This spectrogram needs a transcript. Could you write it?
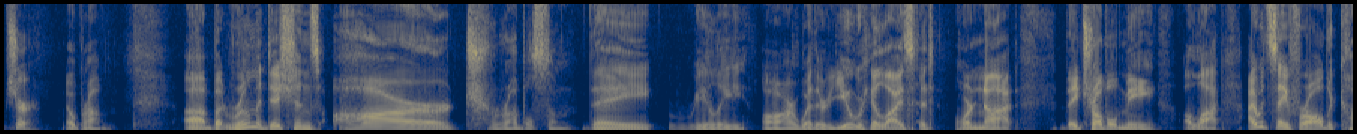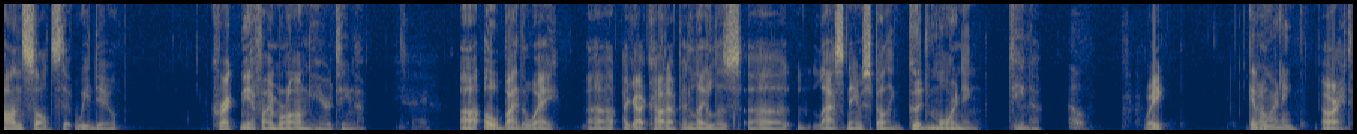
sure, no problem. Uh, but room additions are troublesome. They really are, whether you realize it or not. They trouble me a lot. I would say for all the consults that we do, correct me if I'm wrong here, Tina. Uh, oh, by the way, uh, I got caught up in Layla's uh, last name spelling. Good morning, Tina. Wait. Good No. morning. All right.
